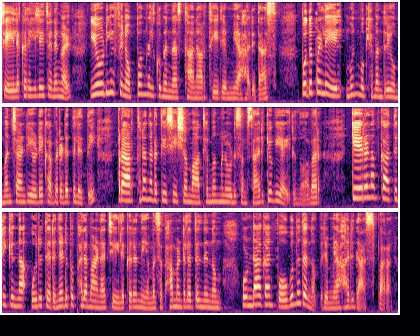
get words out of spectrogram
ചേലക്കരയിലെ ജനങ്ങൾ യു ഡി എഫിനൊപ്പം നിൽക്കുമെന്ന് സ്ഥാനാർത്ഥി രമ്യ ഹരിദാസ്. പുതുപ്പള്ളിയിൽ മുൻ മുഖ്യമന്ത്രി ഉമ്മൻചാണ്ടിയുടെ ഖബറിടത്തിലെത്തി പ്രാർത്ഥന നടത്തിയ ശേഷം മാധ്യമങ്ങളോട് സംസാരിക്കുകയായിരുന്നു അവർ. കേരളം കാത്തിരിക്കുന്ന ഒരു തെരഞ്ഞെടുപ്പ് ഫലമാണ് ചേലക്കര നിയമസഭാ മണ്ഡലത്തിൽ നിന്നും ഉണ്ടാകാൻ പോകുന്നതെന്നും രമ്യ ഹരിദാസ് പറഞ്ഞു.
